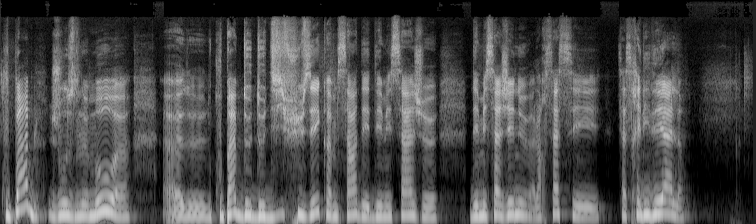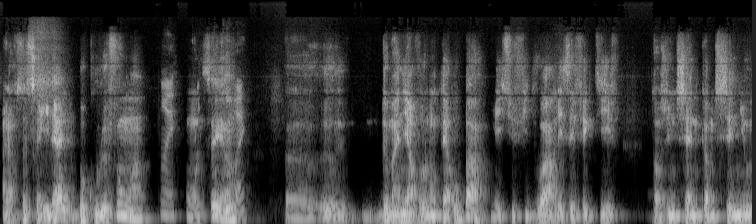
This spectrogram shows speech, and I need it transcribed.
coupable, j'ose le mot, euh, coupable de, de, diffuser comme ça des, des, messages, des messages haineux. Alors ça, c'est, ça serait l'idéal. Alors ce serait l'idéal, beaucoup le font, hein. on le sait, hein. de manière volontaire ou pas, mais il suffit de voir les effectifs dans une chaîne comme CNews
